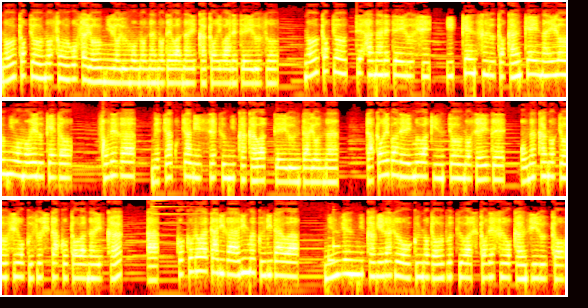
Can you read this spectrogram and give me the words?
脳と腸の相互作用によるものなのではないかと言われているぞ。脳と腸って離れているし、一見すると関係ないように思えるけど、それが、めちゃくちゃ密接に関わっているんだよな。例えばレイムは緊張のせいで、お腹の調子を崩したことはないか？あ、心当たりがありまくりだわ。人間に限らず多くの動物はストレスを感じると、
